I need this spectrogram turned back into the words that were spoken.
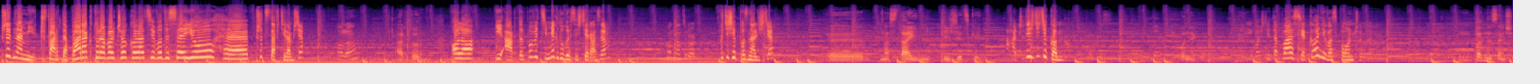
Przed nami czwarta para, która walczy o kolację w Odyseju. E, przedstawcie nam się. Ola? Artur. Ola i Artur. Powiedzcie mi, jak długo jesteście razem? Ponad rok. Gdzie się poznaliście? E, na stajni jeździeckiej. Aha, czyli jeździcie konno. Poniekąd. I właśnie ta pasja, konie was połączyły. W pewnym sensie.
